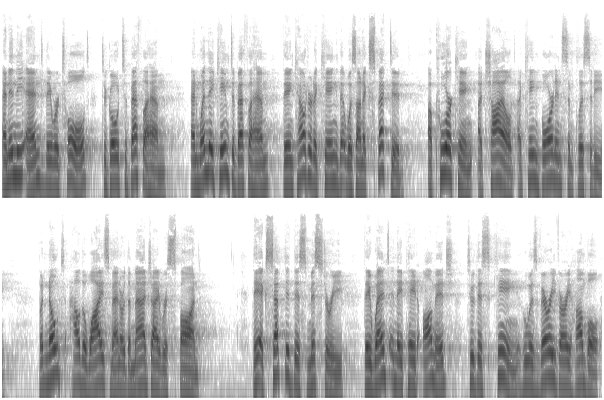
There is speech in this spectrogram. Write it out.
And in the end, they were told to go to Bethlehem. And when they came to Bethlehem, they encountered a king that was unexpected a poor king, a child, a king born in simplicity. But note how the wise men or the magi respond. They accepted this mystery. They went and they paid homage to this king who was very, very humble,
